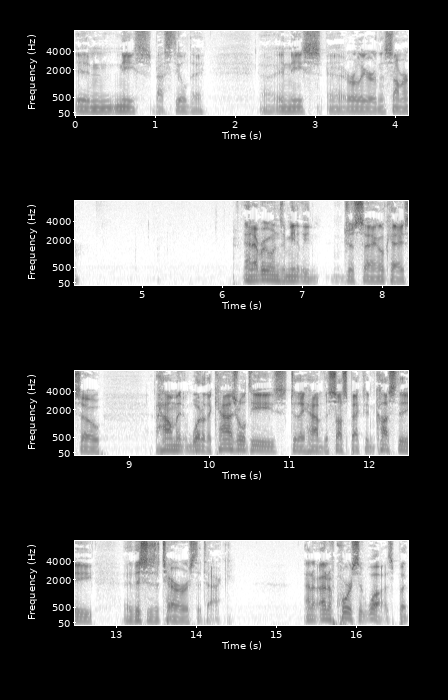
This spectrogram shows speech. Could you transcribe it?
in Nice, Bastille Day uh, in Nice uh, earlier in the summer. And everyone's immediately just saying, okay, so how many? What are the casualties? Do they have the suspect in custody? Uh, this is a terrorist attack, and and of course it was. But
